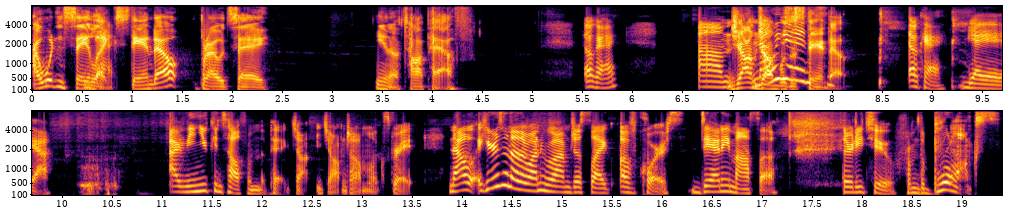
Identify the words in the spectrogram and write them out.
I wouldn't say Okay. like standout, but I would say you know, top half. Okay. Um, Jom Jom was a standout. Okay. Yeah, yeah, yeah. I mean, you can tell from the pic. John John, John looks great. Now, here's another one who I'm just like, of course, Danny Massa, 32, from the Bronx.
